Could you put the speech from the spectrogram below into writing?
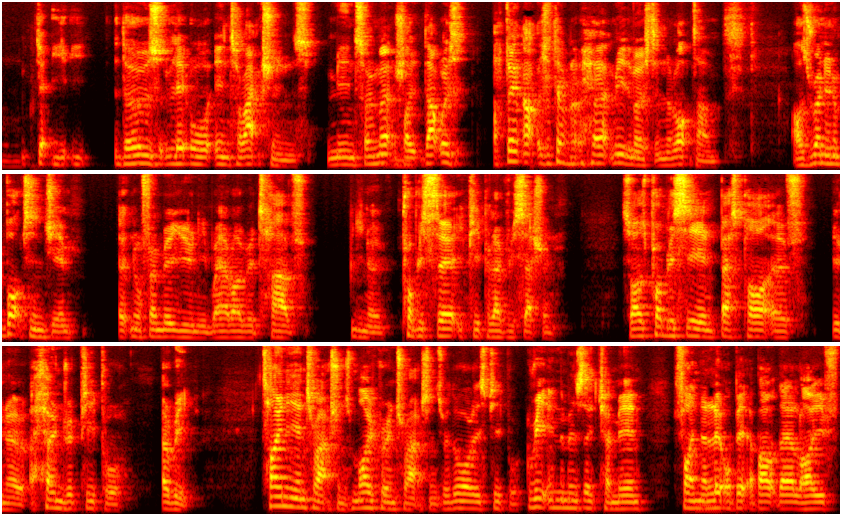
mm-hmm. y- those little interactions mean so much. Mm-hmm. Like that was, I think that was the thing that hurt me the most in the lockdown. I was running a boxing gym at Northumbria Uni where I would have, you know, probably thirty people every session. So I was probably seeing best part of you know hundred people a week. Tiny interactions, micro interactions with all these people, greeting them as they come in, finding a little bit about their life,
